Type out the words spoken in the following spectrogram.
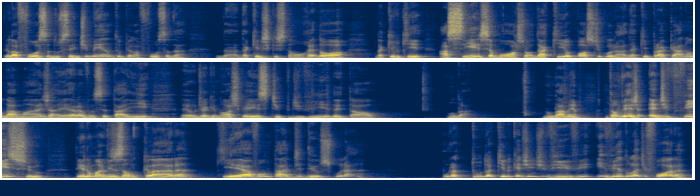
pela força do sentimento, pela força da, da, daqueles que estão ao redor, daquilo que a ciência mostra, ó, daqui eu posso te curar, daqui para cá não dá mais, já era, você está aí, é, o diagnóstico é esse tipo de vida e tal. Não dá. Não dá mesmo. Então veja, é difícil ter uma visão clara que é a vontade de Deus curar. Cura tudo aquilo que a gente vive e vê do lado de fora.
